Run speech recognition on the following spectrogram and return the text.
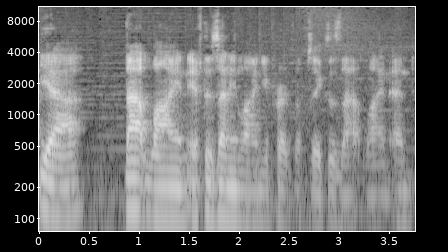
yeah, that line, if there's any line you've heard from Six, is that line. And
